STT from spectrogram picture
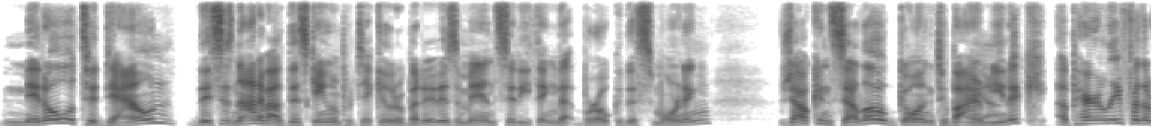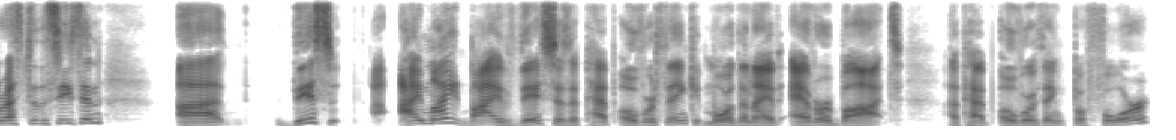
middle to down. This is not about this game in particular, but it is a Man City thing that broke this morning. João Cancelo going to Bayern Yeah. Munich apparently for the rest of the season. Uh, this I might buy this as a Pep overthink more than I've ever bought a Pep overthink before.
